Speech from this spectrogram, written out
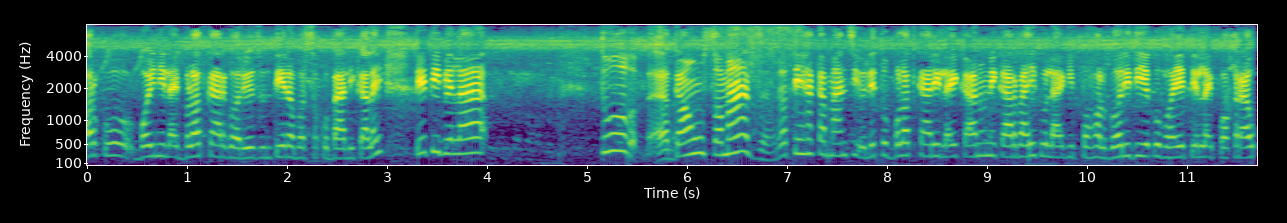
अर्को बहिनीलाई बलात्कार गर्यो जुन तेह्र वर्षको बालिकालाई त्यति बेला त्यो गाउँ समाज र त्यहाँका मान्छेहरूले त्यो बलात्कारीलाई कानुनी कारवाहीको लागि पहल गरिदिएको भए त्यसलाई पक्राउ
